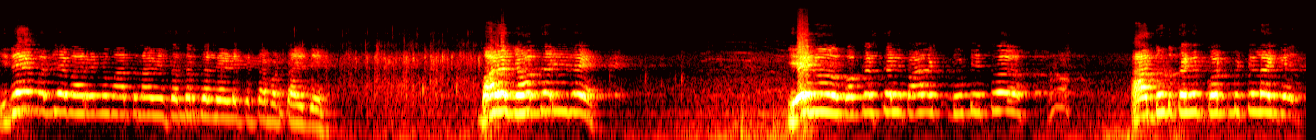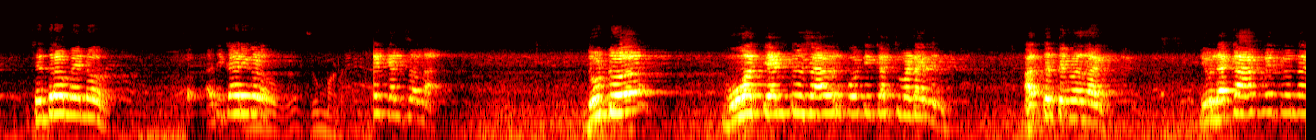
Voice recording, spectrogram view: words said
ಇದೇ ಮಧ್ಯೆ ಬಾರಿಯನ್ನು ಮಾತು ನಾವು ಈ ಸಂದರ್ಭದಲ್ಲಿ ಹೇಳಲಿಕ್ಕೆ ಇಷ್ಟಪಡ್ತಾ ಇದ್ದೇವೆ. ಬಹಳ ಜವಾಬ್ದಾರಿ ಇದೆ. ಏನು ಬೊಕ್ಕಸದಲ್ಲಿ ಬಹಳಷ್ಟು ದುಡ್ಡು ಇತ್ತು ಆ ದುಡ್ಡು ತೆಗೆದು ಕೊಟ್ಟು ಬಿಟ್ಟಿಲ್ಲ ಸಿದ್ದರಾಮಯ್ಯನವರು. ಅಧಿಕಾರಿಗಳು. ಕೆಲಸ ಅಲ್ಲ ದುಡ್ಡು ಮೂವತ್ತೆಂಟು ಸಾವಿರ ಕೋಟಿ ಖರ್ಚು ಮಾಡ್ಯಾರ. ಹತ್ತು ತಿಂಗಳದಾಗ. ನೀವು ಲೆಕ್ಕ ಹಾಕ್ಬೇಕು ಇವನ್ನ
